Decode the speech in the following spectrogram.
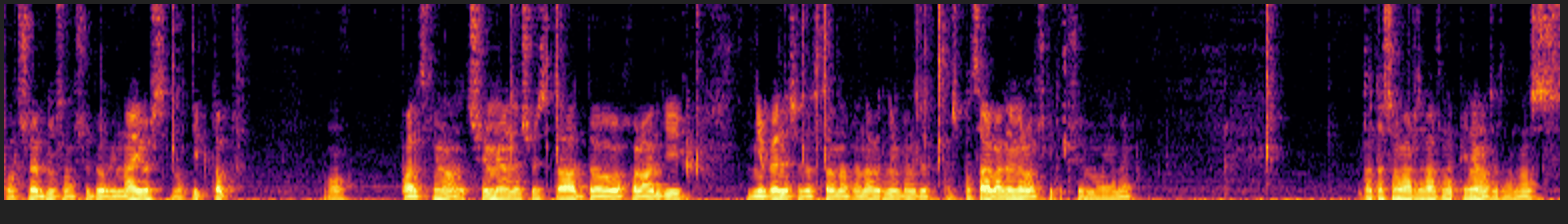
potrzebni są skrzydłowi na już, na tip top. O, pan mamy 3 miliony 300 do Holandii. Nie będę się zastanawiał, nawet nie będę z pocałowanym rączki to przyjmujemy. Bo to są bardzo ważne pieniądze dla nas.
